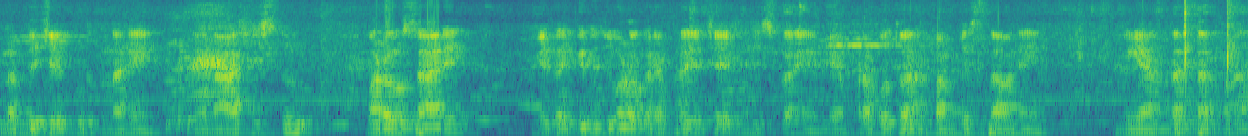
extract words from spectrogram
లబ్ధి చేకూరుతుందని నేను ఆశిస్తూ మరొకసారి మీ దగ్గర నుంచి కూడా ఒక రిప్రజెంటేషన్ తీసుకొని మేము ప్రభుత్వానికి పంపిస్తామని మీ అందరి తరఫున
